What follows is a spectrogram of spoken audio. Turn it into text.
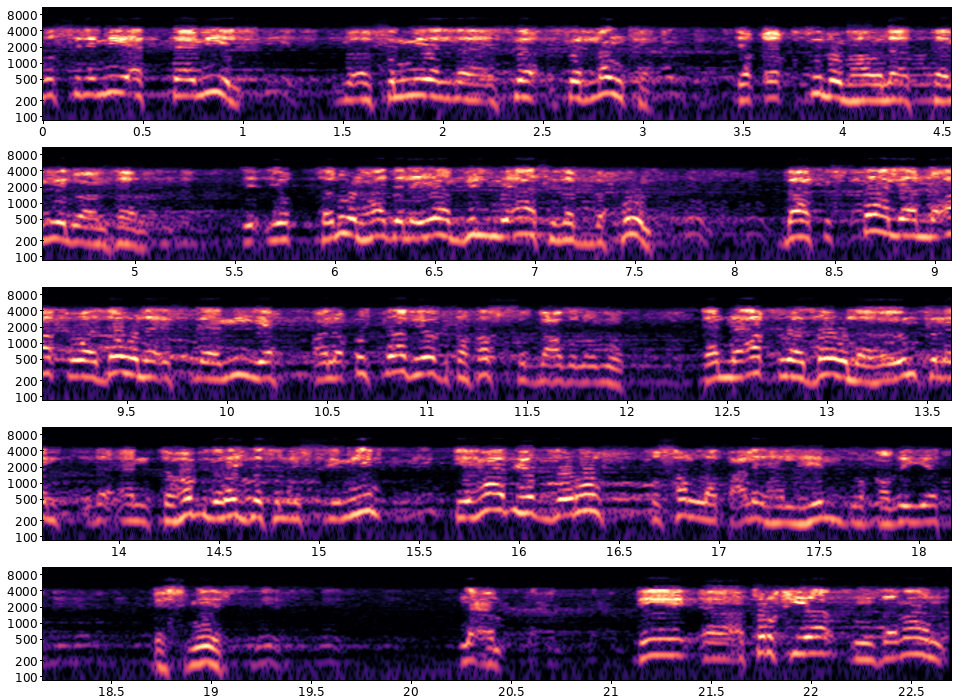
مسلمي التاميل مسلمي سريلانكا يقتلهم هؤلاء التاميل وأمثالهم يقتلون هذه الأيام بالمئات يذبحون. باكستان لأن أقوى دولة إسلامية أنا قلت ما في وقت أفصل بعض الأمور. لأن أقوى دولة يمكن أن تهب لنجدة المسلمين في هذه الظروف تسلط عليها الهند وقضية كشمير نعم. في آه، تركيا من زمان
